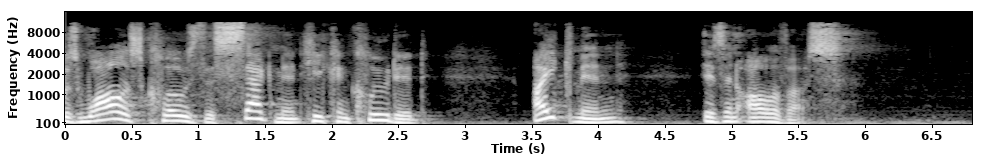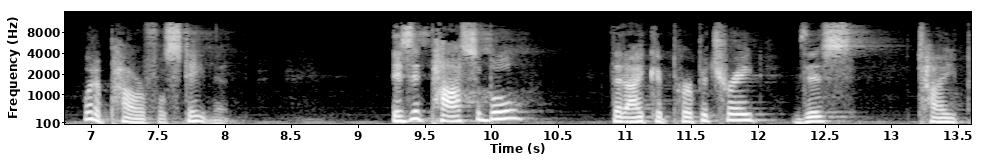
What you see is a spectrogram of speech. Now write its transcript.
as Wallace closed the segment, he concluded Eichmann is in all of us. What a powerful statement. Is it possible that I could perpetrate this type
